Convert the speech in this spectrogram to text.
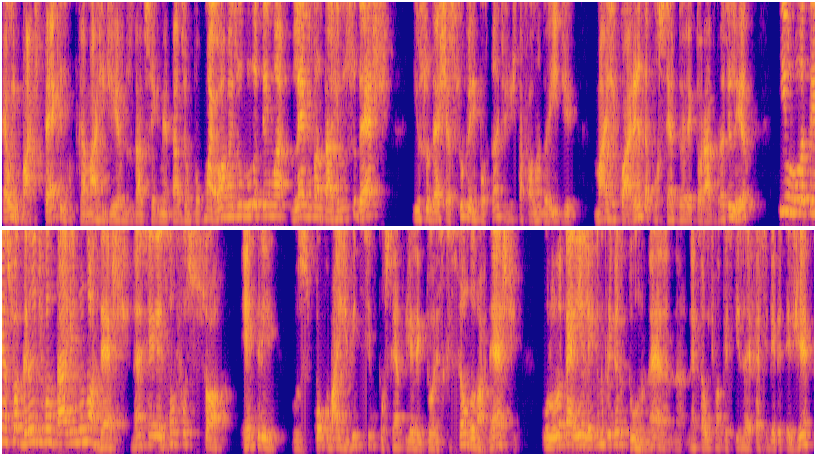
é um empate técnico, porque a margem de erro dos dados segmentados é um pouco maior, mas o Lula tem uma leve vantagem no Sudeste, e o Sudeste é super importante, a gente está falando aí de mais de 40% do eleitorado brasileiro, e o Lula tem a sua grande vantagem no Nordeste. Né? Se a eleição fosse só entre os pouco mais de 25% de eleitores que são do Nordeste, o Lula estaria eleito no primeiro turno. Né? Nessa última pesquisa FSB-BTG,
